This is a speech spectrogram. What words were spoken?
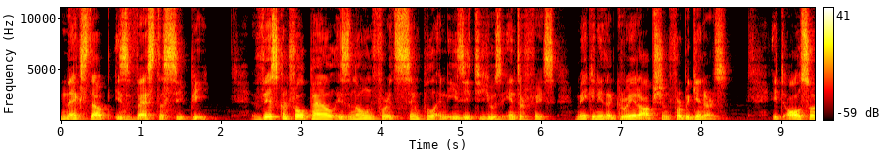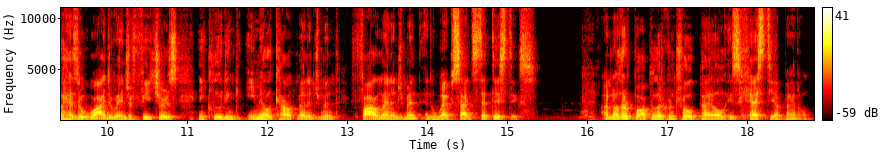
Next up is Vesta CP. This control panel is known for its simple and easy to use interface, making it a great option for beginners. It also has a wide range of features, including email account management, file management, and website statistics. Another popular control panel is Hestia panel.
